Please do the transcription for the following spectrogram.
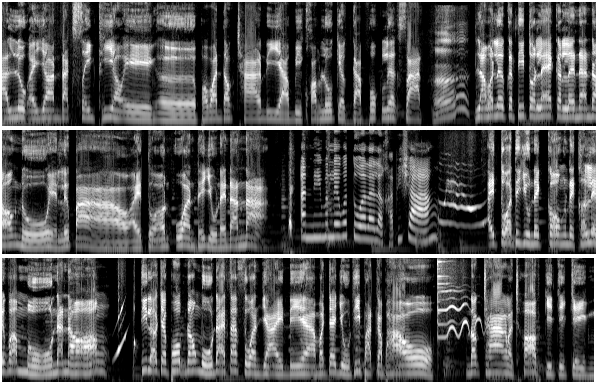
าลูกไอยอนดักซิงเที่ยวเอง เออ เพราะว่าดอกช้างนี่อยากมีความรู้เกี่ยวกับพวกเลือกสัตว์ Huh? เรามาเริ่มกันที่ตัวแรกกันเลยนะน้องหนูเห็นหรือเปล่า ไอตัวอ้วนๆที่อยู่ในนั้นน่ะ อันนี้มันเรียกว่าตัวอะไรเหรอคะพี่ช้าง ไอตัวที่อยู่ในกรงเด็กเขาเรียกว่าหมูนะน้อง ที่เราจะพบน้องหมูได้สัดส่วนใหญ่เนี่ย มันจะอยู่ที่ผัดกะเพรา น้องช้างล่ะชอบกินจริง ๆ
